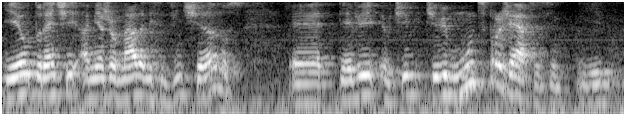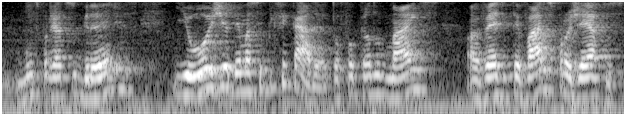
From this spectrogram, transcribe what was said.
E eu, durante a minha jornada nesses 20 anos, é, teve, eu tive, tive muitos projetos, assim, e muitos projetos grandes, e hoje eu dei uma simplificada. Eu estou focando mais, ao invés de ter vários projetos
